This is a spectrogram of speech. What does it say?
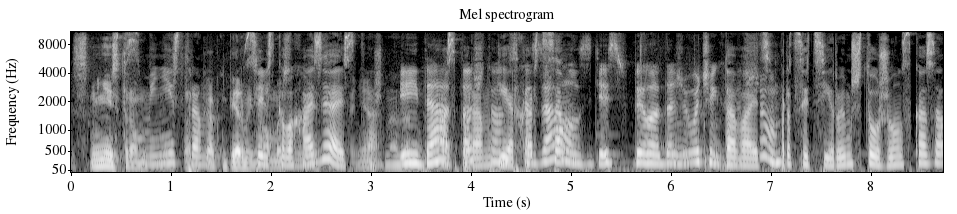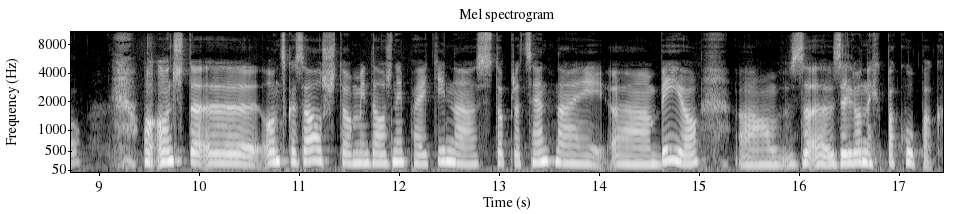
с министром, с министром как первый сельского хозяйства. Конечно, да. И да, Аспером то, что он Герхардсом. сказал, здесь было даже очень Давайте хорошо. процитируем, что же он сказал. Он, что, э, он сказал, что мы должны пойти на стопроцентный э, био э, зеленых покупок.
